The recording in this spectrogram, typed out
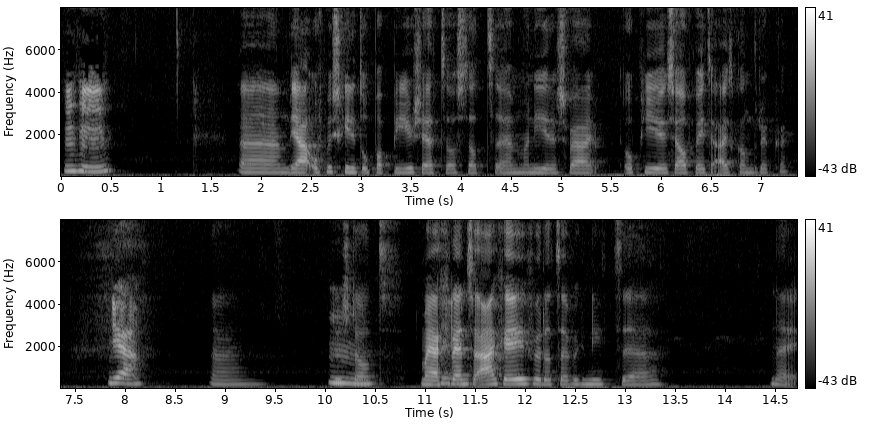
Mhm. Ehm, ja, of misschien het op papier zetten als dat een manier is waarop je jezelf beter uit kan drukken. Ja. Ehm, dus Mhm. dat. Maar ja, grenzen aangeven, dat heb ik niet. eh, nee.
